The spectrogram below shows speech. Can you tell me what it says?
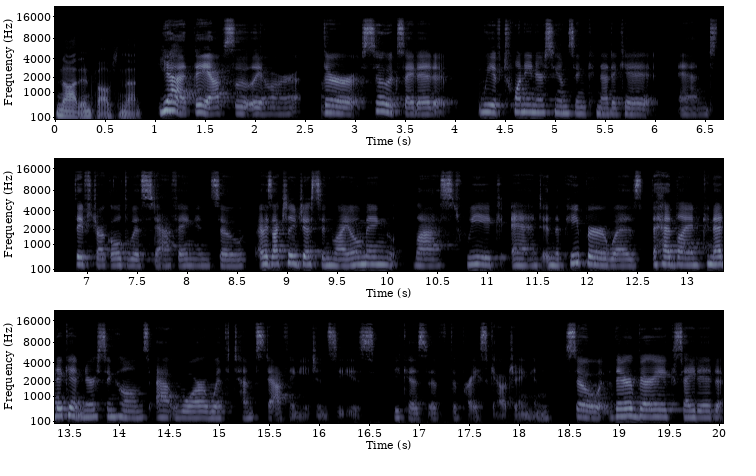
not involved in that? Yeah, they absolutely are. They're so excited. We have 20 nursing homes in Connecticut, and they've struggled with staffing. And so I was actually just in Wyoming last week, and in the paper was the headline Connecticut nursing homes at war with temp staffing agencies because of the price gouging. And so they're very excited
